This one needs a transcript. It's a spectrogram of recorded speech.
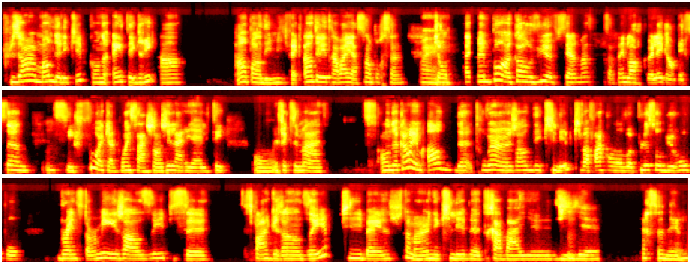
plusieurs membres de l'équipe qu'on a intégrés en en pandémie, fait en télétravail à 100%, Ouais. qui ont peut-être même pas encore vu officiellement certains de leurs collègues en personne. Mm. C'est fou à quel point ça a changé la réalité. On, effectivement, on a quand même hâte de trouver un genre d'équilibre qui va faire qu'on va plus au bureau pour brainstormer, jaser, puis se, se faire grandir. Puis ben justement un équilibre travail-vie euh, personnel.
